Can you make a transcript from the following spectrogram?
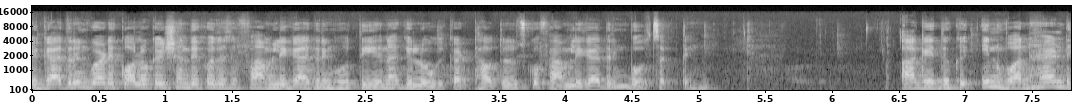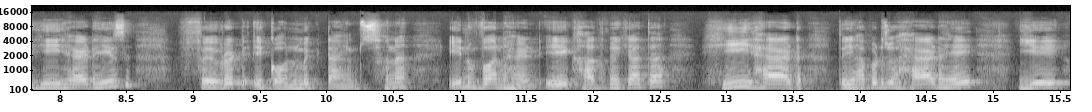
एक गैदरिंग वर्ड एक कॉलोकेशन देखो, जैसे फैमिली गैदरिंग होती है ना, कि लोग इकट्ठा होते हैं तो उसको फैमिली गैदरिंग बोल सकते हैं। आगे देखो in one hand he had his favourite Economic Times है ना? इन वन हैंड एक हाथ में क्या था? ही हैड तो यहाँ पर जो हैड है, ये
